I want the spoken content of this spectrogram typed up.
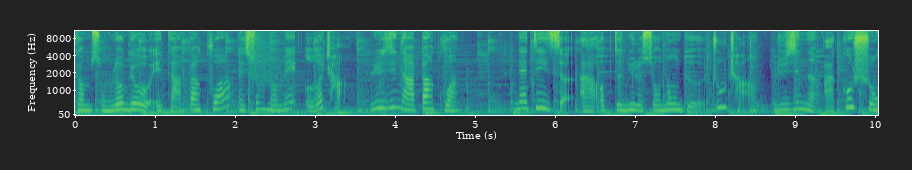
comme son logo est un pain coin, est surnommé Rechang, l'usine à pain coin. NetEase a obtenu le surnom de Zhuchang, l'usine à cochons,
